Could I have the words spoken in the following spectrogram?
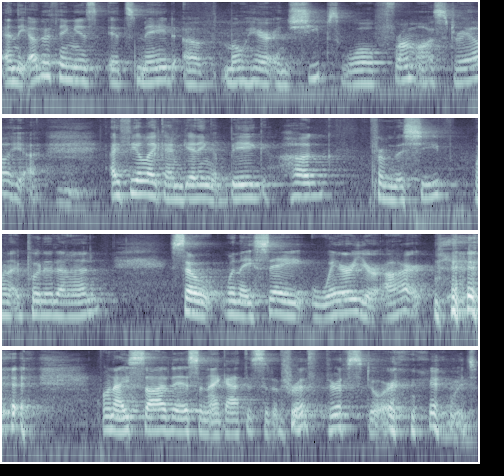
And the other thing is, it's made of mohair and sheep's wool from Australia. Mm. I feel like I'm getting a big hug from the sheep when I put it on. So when they say, wear your art, when I saw this and I got this at a thrift, thrift store, which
